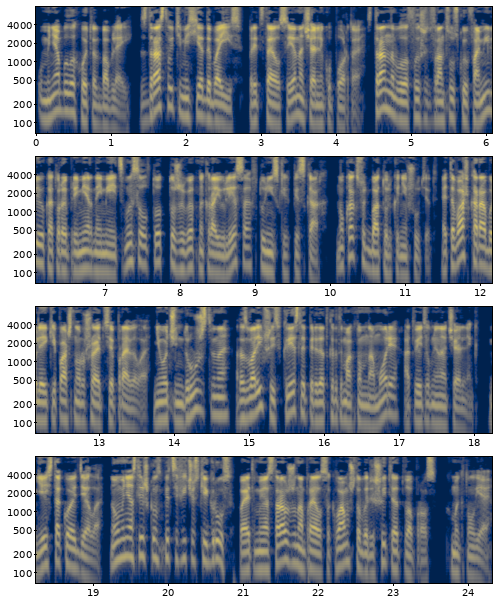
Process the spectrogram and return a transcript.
у меня было хоть отбавляй. «Здравствуйте, месье де Баис», — представился я начальнику порта. Странно было слышать французскую фамилию, которая примерно имеет смысл тот, кто живет на краю леса в тунисских песках. Но как судьба только не шутит. Это ваш корабль и экипаж нарушают все правила. Не очень дружественно, развалившись в кресле перед открытым окном на море, ответил мне начальник. Есть такое дело. Но у меня слишком специфический груз, поэтому я сразу же направился к вам, чтобы решить этот вопрос. Хмыкнул я.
